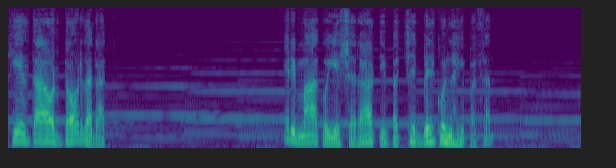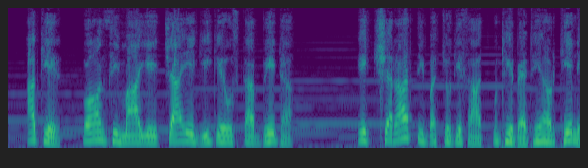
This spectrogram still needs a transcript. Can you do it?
खेलता और दौड़ लगा मेरी माँ को ये शरारती बच्चे बिल्कुल नहीं पसंद। आखिर कौन सी माँ ये चाहेगी कि उसका बेटा एक शरारती बच्चों के साथ उठे, बैठे और खेले?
